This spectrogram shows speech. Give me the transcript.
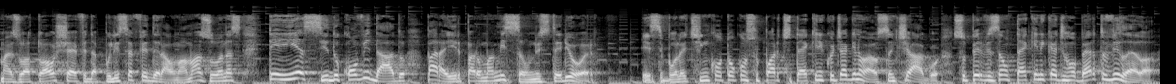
mas o atual chefe da Polícia Federal no Amazonas teria sido convidado para ir para uma missão no exterior. Esse boletim contou com suporte técnico de Agnoel Santiago, supervisão técnica de Roberto Vilela,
